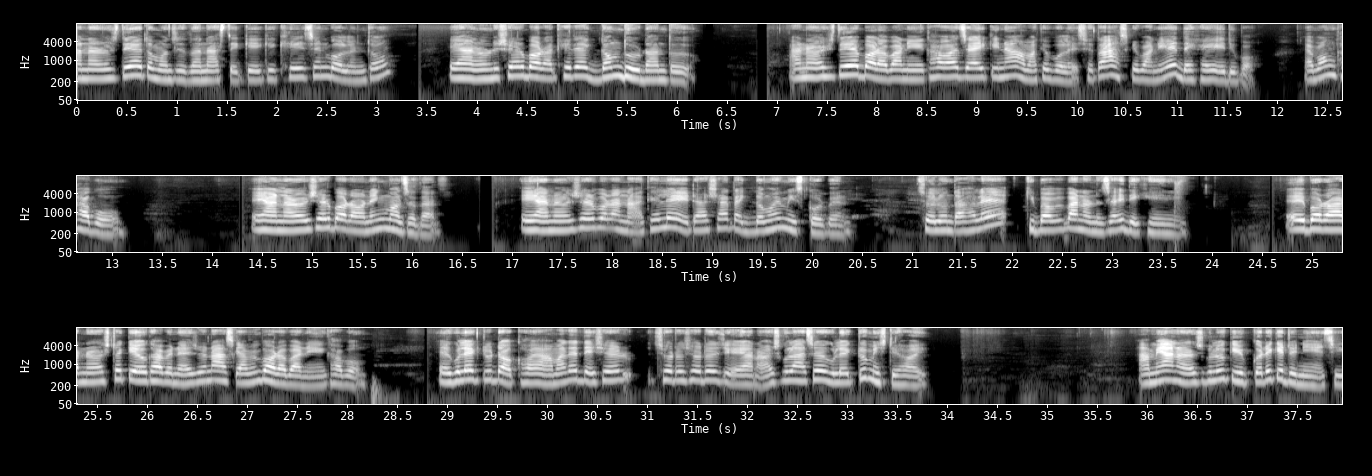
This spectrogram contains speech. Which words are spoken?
আনারস দিয়ে এত মজাদার নাস্তা কে কে খেয়েছেন বলেন তো? এই আনারসের বড়া খেতে একদম দুর্দান্ত। আনারস দিয়ে বড়া বানিয়ে খাওয়া যায় কিনা আমাকে বলেছে, তো আজকে বানিয়ে দেখাইয়ে দিব এবং খাব। এই আনারসের বড়া অনেক মজাদার। এই আনারসের বড়া না খেলে এটার স্বাদ একদমই মিস করবেন। চলুন তাহলে কীভাবে বানানো যায় দেখিয়ে নিই। এই বড় আনারসটা কেউ খাবে না এই জন্য আজকে আমি বড়া বানিয়ে খাব। এগুলো একটু টক হয়। আমাদের দেশের ছোট ছোট যে আনারসগুলো আছে ওগুলো একটু মিষ্টি হয়। আমি আনারসগুলো কিউব করে কেটে নিয়েছি।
